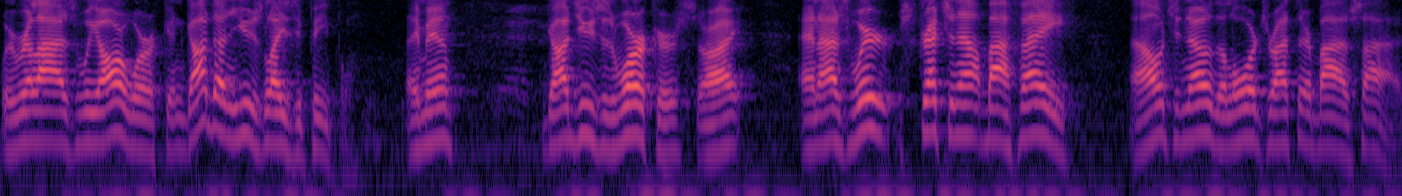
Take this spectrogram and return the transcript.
we realize we are working. God doesn't use lazy people. Amen? God uses workers, all right? And as we're stretching out by faith, I want you to know the Lord's right there by our side.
